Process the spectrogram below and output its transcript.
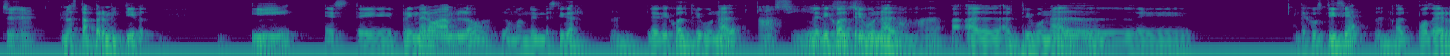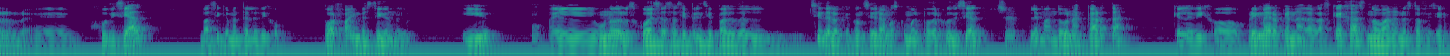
Sí, sí. No está permitido. Y este, primero AMLO lo mandó a investigar. Le dijo al tribunal. Ah, sí. Le dijo al tribunal. al, al, tribunal de justicia, al poder eh, judicial, básicamente le dijo, porfa, investiguenmelo. Y el, uno de los jueces así principales del, sí, de lo que consideramos como el Poder Judicial, le mandó una carta que le dijo, primero que nada, las quejas no van en esta oficina,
